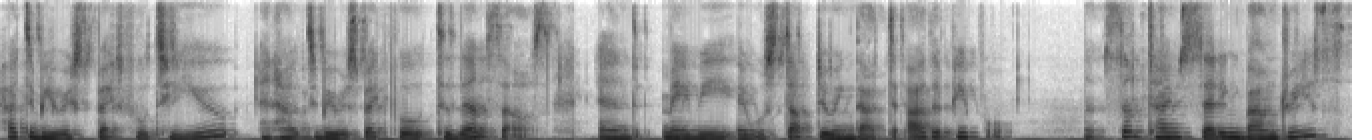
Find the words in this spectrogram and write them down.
how to be respectful to you and how to be respectful to themselves. And maybe they will stop doing that to other people. Sometimes setting boundaries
